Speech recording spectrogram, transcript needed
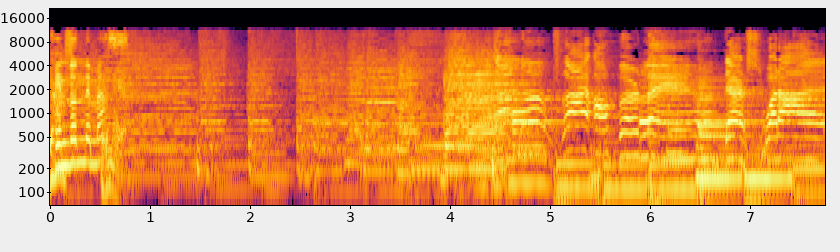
¿En dónde más? Premier. Copperland. That's what I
